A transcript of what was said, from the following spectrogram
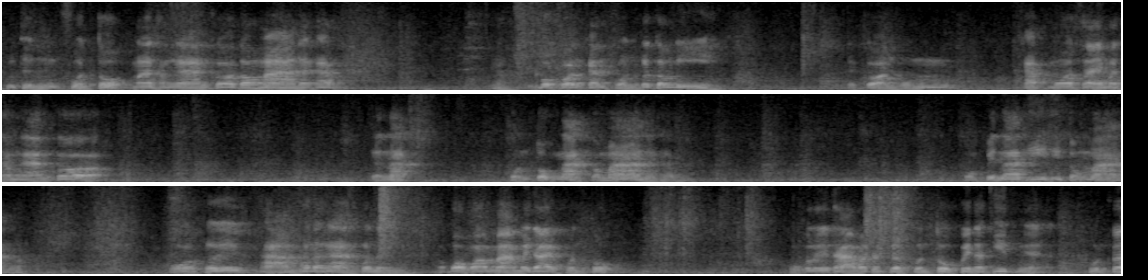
พูดถึงฝนตกมาทำงานก็ต้องมานะครับอุปกรณ์กันฝนก็ต้องมี แต่ก่อนผมขับมอไซค์มาทำงานก็ จะหนักฝนตกหนักก็มานะครับ ผมเป็นหน้าที่ที่ต้องมาเนาะผมก็เคยถามพนักงานคนหนึ่งเขาบอกว่ามาไม่ได้ฝนตก ผมก็เลยถามว่าถ้าเกิดฝนตกเป็นอาทิตย์เนี่ย คุณก็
